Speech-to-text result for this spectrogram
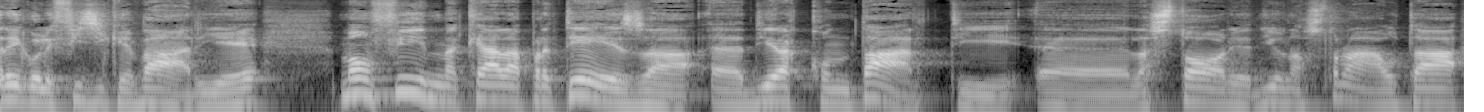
regole fisiche varie, ma un film che ha la pretesa eh, di raccontarti eh, la storia di un astronauta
